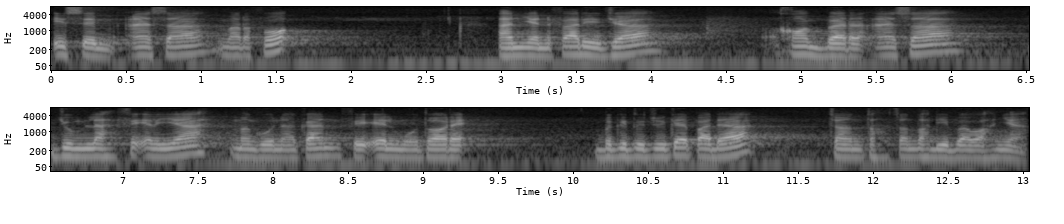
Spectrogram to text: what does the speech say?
isim asa marfu an yanfarija khabar asa jumlah fi'liyah menggunakan fi'il mudhari. Begitu juga pada contoh-contoh di bawahnya.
